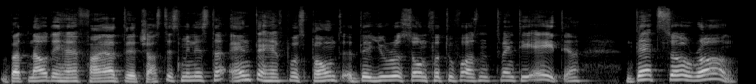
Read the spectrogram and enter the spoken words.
but now they have fired the justice minister and they have postponed the Eurozone for 2028. Yeah? That's so wrong.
